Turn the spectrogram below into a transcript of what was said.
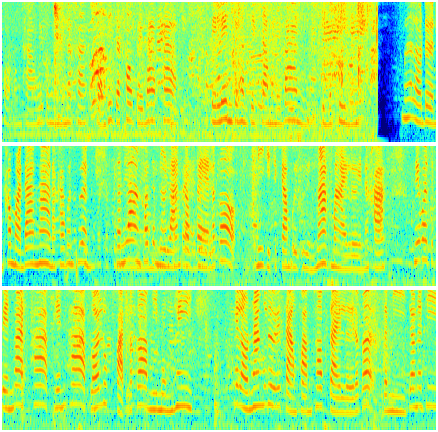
ถอดรองเท้าไว้ตรงนี้นะคะ ก่อนที่จะเข้าไปวาดภาพ ไปเล่นไปทำกิจกรรมในบ้านศิลปินเมื่อเราเดินเข้ามาด้านหน้านะคะ เพื่อนๆ ชั้นล่างเขาจะมีร้านกาแฟ แล้วก็มีกิจกรรมอื่นๆ มากมายเลยนะคะ ไม่ว่าจะเป็นวาดภาพ เพ้นท์ภาพ ร้อยลูกปัด แล้วก็มีมุมให้ให้เรานั่งเลือกได้ตามความชอบใจเลย แล้วก็จะมีเจ้าหน้าที่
